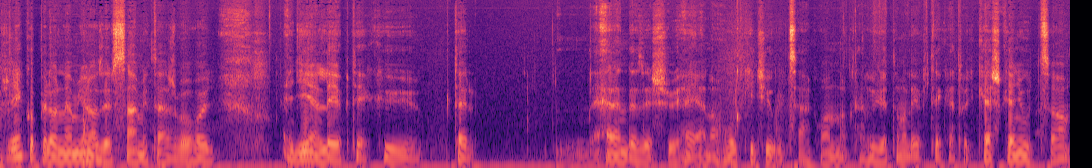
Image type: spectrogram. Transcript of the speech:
És ilyenkor például nem jön azért számításba, hogy egy ilyen léptékű ter elrendezésű helyen, ahol kicsi utcák vannak, tehát úgy értem a léptéket, hogy Keskeny utca,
